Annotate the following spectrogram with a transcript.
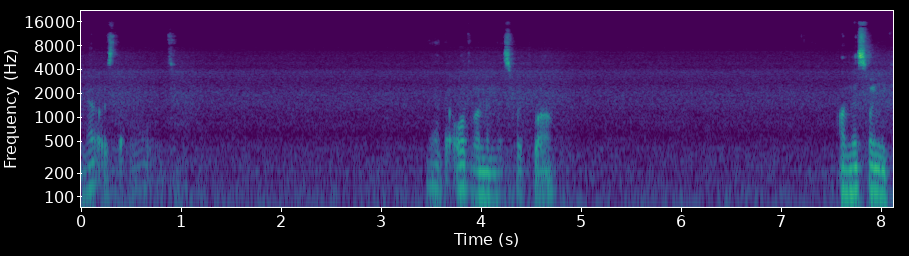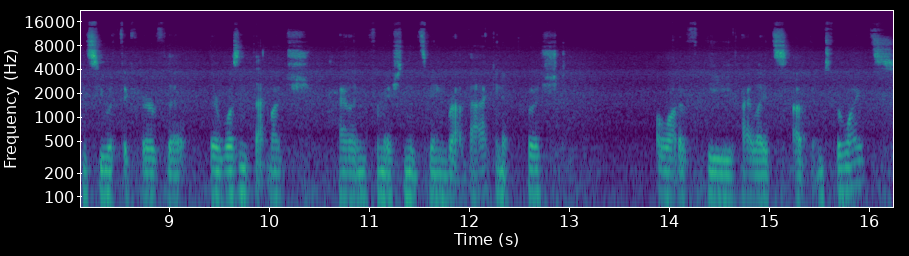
I know it was the old. Yeah, the old one in this worked well. On this one you can see with the curve that there wasn't that much highlight information that's being brought back and it pushed a lot of the highlights up into the whites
